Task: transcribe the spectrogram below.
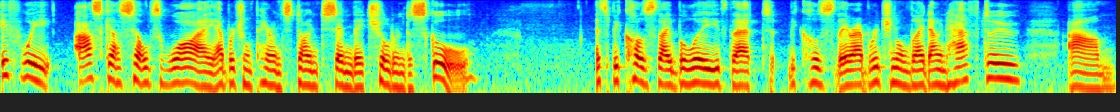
if we ask ourselves why Aboriginal parents don't send their children to school, it's because they believe that because they're Aboriginal they don't have to, um,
